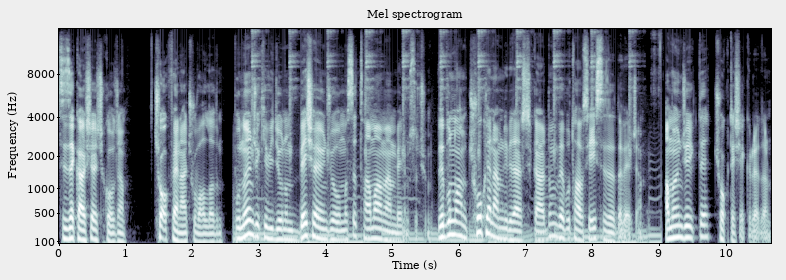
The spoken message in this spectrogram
Size karşı açık olacağım. Çok fena çuvalladım. Bunun önceki videonun 5 ay önce olması tamamen benim suçum. Ve bundan çok önemli bir ders çıkardım ve bu tavsiyeyi size de vereceğim. Ama öncelikle çok teşekkür ederim.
